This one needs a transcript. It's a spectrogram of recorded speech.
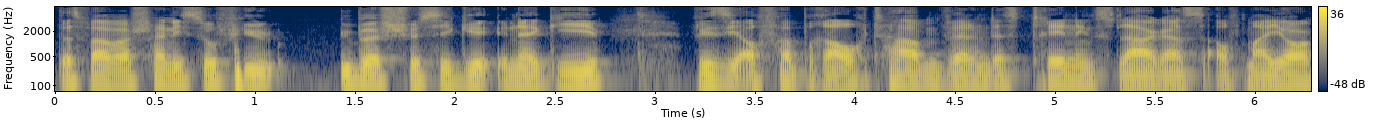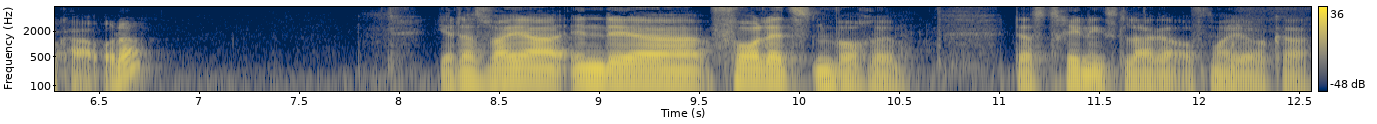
Das war wahrscheinlich so viel überschüssige Energie, wie sie auch verbraucht haben während des Trainingslagers auf Mallorca, oder? Ja, das war ja in der vorletzten Woche, das Trainingslager auf Mallorca.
